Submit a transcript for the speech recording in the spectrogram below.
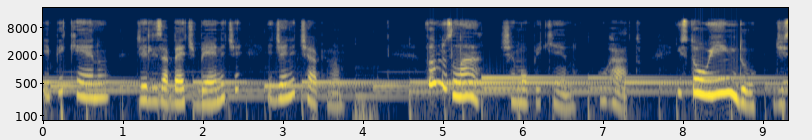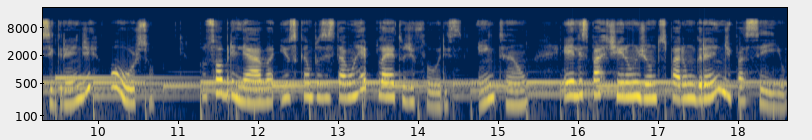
e Pequeno, de Elizabeth Bennet e Jane Chapman. Vamos lá, chamou Pequeno, o rato. Estou indo, disse Grande, o urso. O sol brilhava e os campos estavam repletos de flores. Então, eles partiram juntos para um grande passeio,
